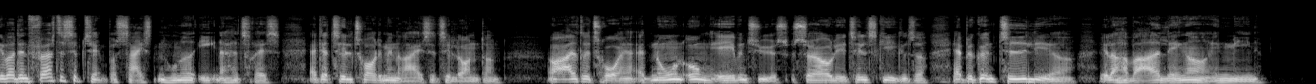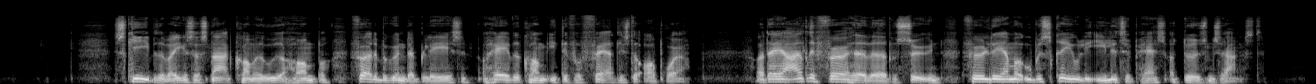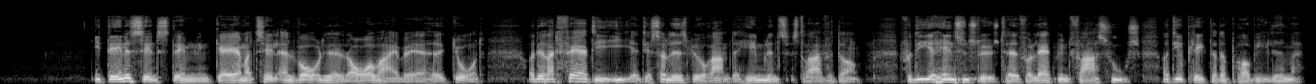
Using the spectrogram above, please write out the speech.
Det var den 1. september 1651, at jeg tiltrådte min rejse til London, og aldrig tror jeg, at nogen ung eventyrs sørgelige tilskikkelser er begyndt tidligere eller har varet længere end mine. Skibet var ikke så snart kommet ud af Humber, før det begyndte at blæse, og havet kom i det forfærdeligste oprør. Og da jeg aldrig før havde været på søen, følte jeg mig ubeskrivelig ilde tilpas og dødsens angst. I denne sindstemning gav jeg mig til alvorligt at overveje, hvad jeg havde gjort, og det retfærdige i, at jeg således blev ramt af himlens straffedom, fordi jeg hensynsløst havde forladt min fars hus og de pligter, der påvilede mig.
